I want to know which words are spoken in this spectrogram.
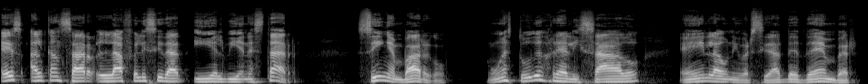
es alcanzar la felicidad y el bienestar. Sin embargo, un estudio realizado en la Universidad de Denver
